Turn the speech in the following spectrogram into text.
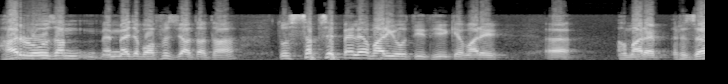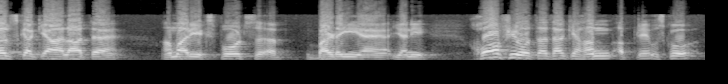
हर रोज हम मैं मैं जब ऑफ़िस जाता था तो सबसे पहले हमारी होती थी कि हमारे आ, हमारे रिजर्व्स का क्या हालात है हमारी एक्सपोर्ट्स बढ़ रही हैं यानी खौफ ही होता था कि हम अपने उसको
